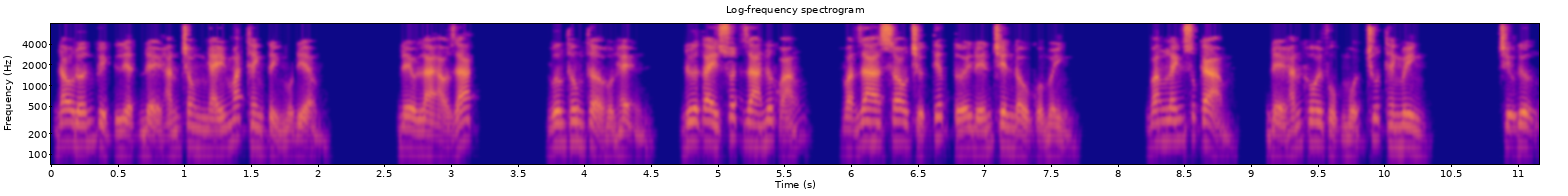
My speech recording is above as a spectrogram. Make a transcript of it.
Đau đớn kịch liệt để hắn trong nháy mắt thanh tỉnh một điểm. Đều là ảo giác. Vương thông thở hổn hển, đưa tay xuất ra nước khoáng, vặn ra sau trực tiếp tới đến trên đầu của mình. Băng lãnh xúc cảm, để hắn khôi phục một chút thanh minh. Chịu đựng,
